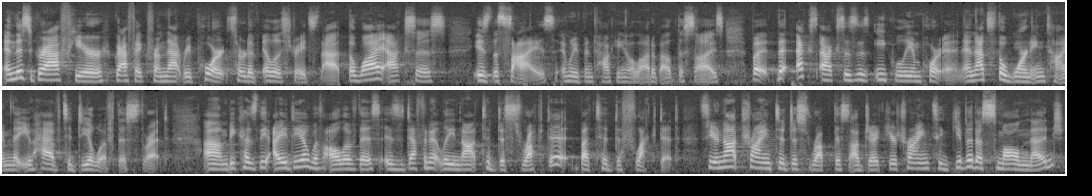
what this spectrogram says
And this graph here, graphic from that report, sort of illustrates that. The y-axis is the size, and we've been talking a lot about the size, but the x-axis is equally important, and that's the warning time that you have to deal with this threat. Um, because the idea with all of this is definitely not to disrupt it, but to deflect it. So you're not trying to disrupt this object, you're trying to give it a small nudge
